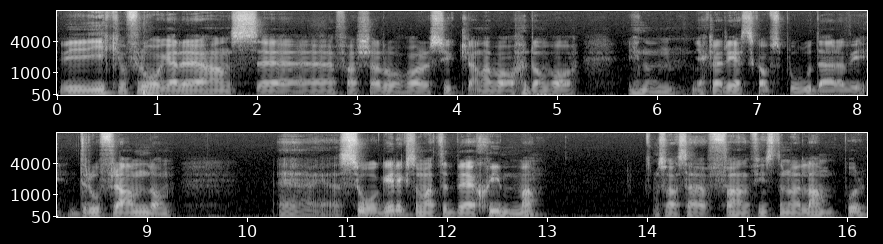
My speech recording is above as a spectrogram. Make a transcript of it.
Vi gick och frågade hans eh, farsa då var cyklarna var. De var i någon jäkla redskapsbod där och vi drog fram dem. Eh, jag såg ju liksom att det började skymma. Och så var jag så här, fan finns det några lampor?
